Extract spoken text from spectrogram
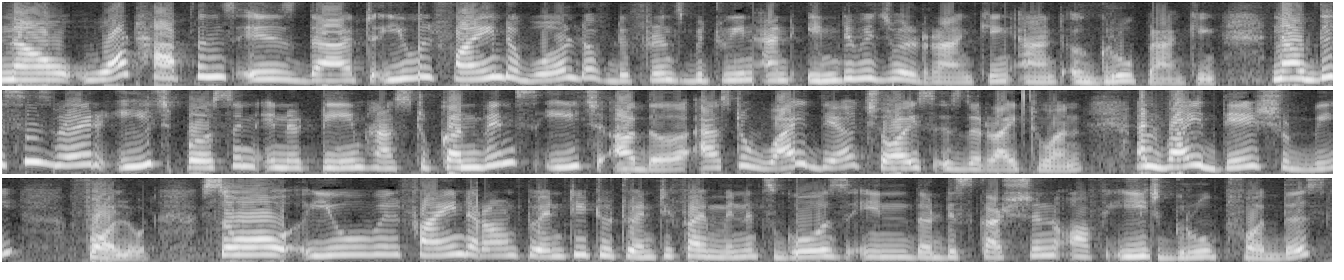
Now what happens is that you will find a world of difference between an individual ranking and a group ranking. Now this is where each person in a team has to convince each other as to why their choice is the right one and why they should be followed. So you will find around 20 to 25 minutes goes in the discussion of each group for this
